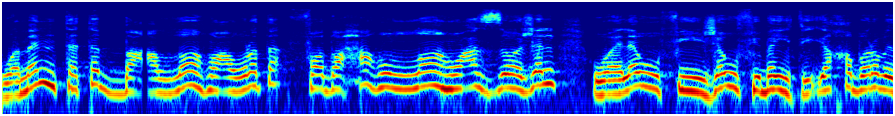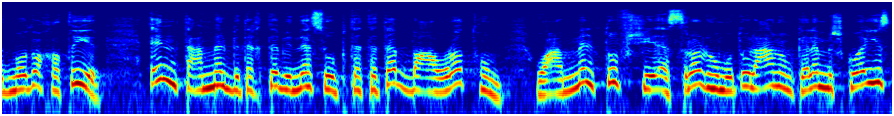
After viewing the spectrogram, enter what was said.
ومن تتبع الله عورته فضحه الله عز وجل ولو في جوف بيتي يا خبر أبيض موضوع خطير. أنت عمال بتغتاب الناس وبتتتبع عوراتهم وعمال تفشي أسرارهم وتقول عنهم كلام مش كويس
